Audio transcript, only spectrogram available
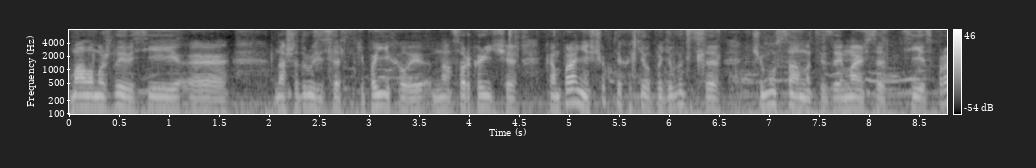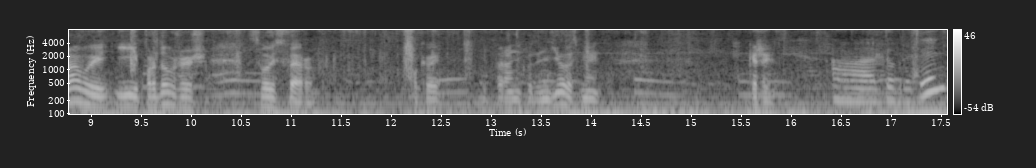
мала можливість і е, наші друзі все ж таки поїхали на 40-річчя кампанії, що б ти хотів поділитися, чому саме ти займаєшся цією справою і продовжуєш свою сферу? Поки пора нікуди не ділась, ми кажи. А, Добрий день,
